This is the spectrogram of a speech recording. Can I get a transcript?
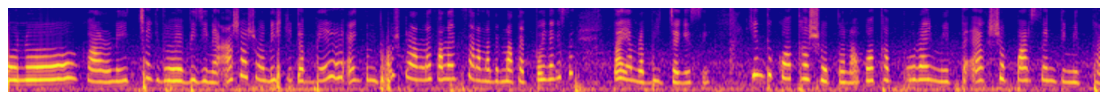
কোনো কারণে ইচ্ছাকৃতভাবে ভিজি না আসার সময় বৃষ্টিটা বের একদম আল্লাহ ফালাই আর আমাদের মাথায় পড়ে গেছে, তাই আমরা ভিজে গেছি। কিন্তু কথা সত্য না, কথা পুরাই মিথ্যা, একশো পার্সেন্টই মিথ্যা।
